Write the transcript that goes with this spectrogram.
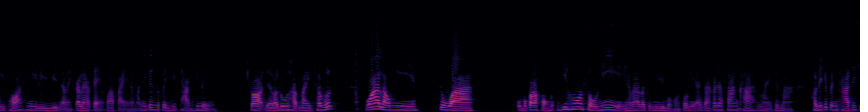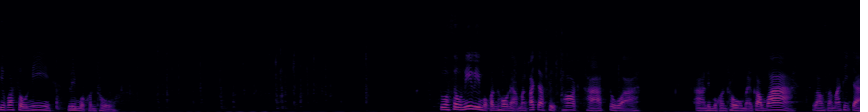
มี pause มี rewind อะไรก็แล้วแต่ว่าไปนะครับอันนี้ก็คือเป็นทิศทางที่หนึ่งก็เดี๋ยวเราดูถัดไปสมมติว่าเรามีตัว อุปกรณ์ของยี่ห้อ Sony ใช่ไหมเราจะมีรีโมทของ Sony อาจารย์ก็จะสร้างคลาสใหม่ขึ้นมา คราวนี้ก็เป็นคลาสที่ชื่อว่า Sony Remote Control ตัว Sony Remote Control เนี่ยมันก็จะสืบทอดคลาสตัวอ่า Remote Control หมายความว่าเราสามารถที่จะ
